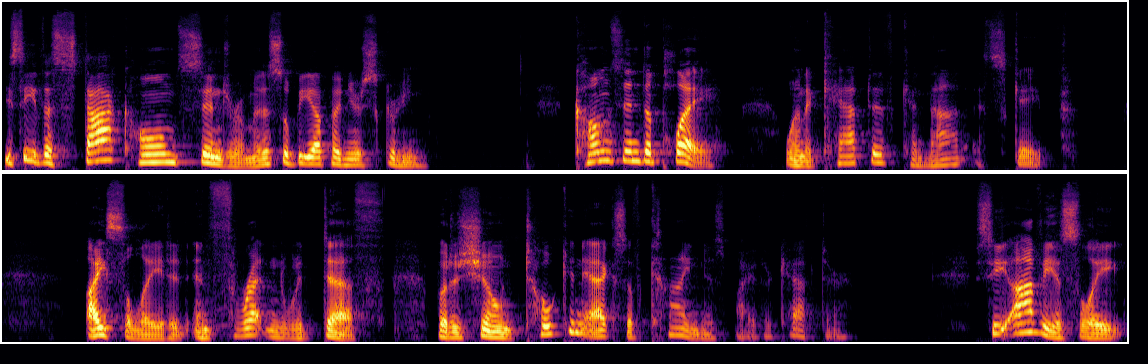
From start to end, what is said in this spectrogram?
You see, the Stockholm Syndrome, and this will be up on your screen, comes into play when a captive cannot escape. Isolated and threatened with death, but has shown token acts of kindness by their captor. See, obviously,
